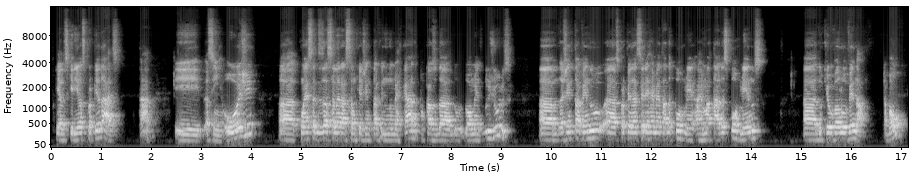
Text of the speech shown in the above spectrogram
porque elas queriam as propriedades, tá? E, assim, hoje, uh, com essa desaceleração que a gente está vendo no mercado, por causa da, do, do, aumento dos juros, uh, a gente está vendo as propriedades serem arrematadas por, arrematadas por menos uh, do que o valor venal, tá bom?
